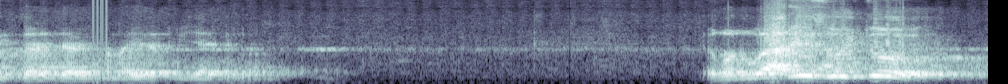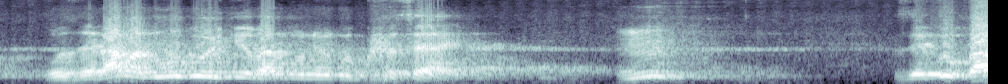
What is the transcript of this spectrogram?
ইন্টারজার বানাইয়া ধুইয়া গেলাম। এখন ওয়ারিস হইতো, ও যারা মানুষ হইতে পারব না চাই। হম? দিবা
